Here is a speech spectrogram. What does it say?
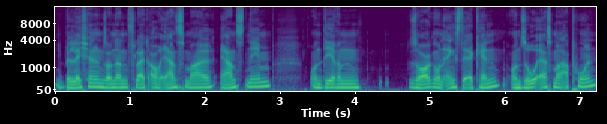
belächeln, sondern vielleicht auch erstmal ernst nehmen und deren Sorgen und Ängste erkennen und so erstmal abholen?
